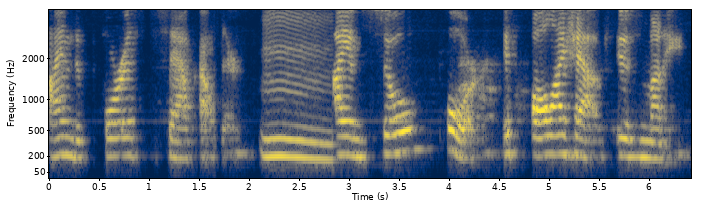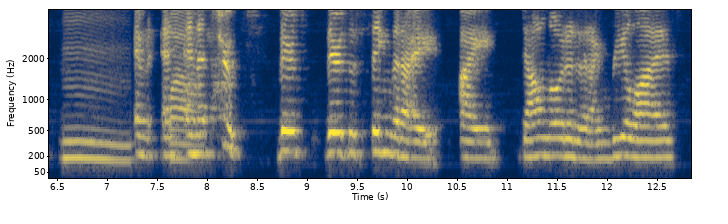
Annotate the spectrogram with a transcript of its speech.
I am the poorest sap out there. Mm, I am so poor if all I have is money. mm, And and, Wow. and that's true. There's there's this thing that I I downloaded that I realized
